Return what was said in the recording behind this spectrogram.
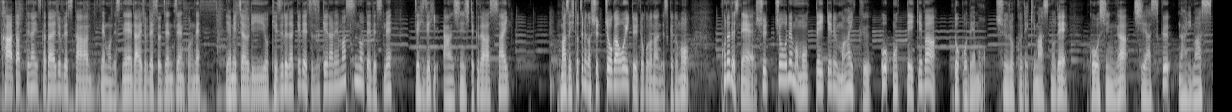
か当たってないですか？大丈夫ですか？でもですね、大丈夫ですよ。全然このね、やめちゃう理由を削るだけで続けられますのでですね、ぜひぜひ安心してください。まず1つ目の出張が多いというところなんですけども、これはですね、出張でも持っていけるマイクを持っていけば、どこでも収録できますので、更新がしやすくなります。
